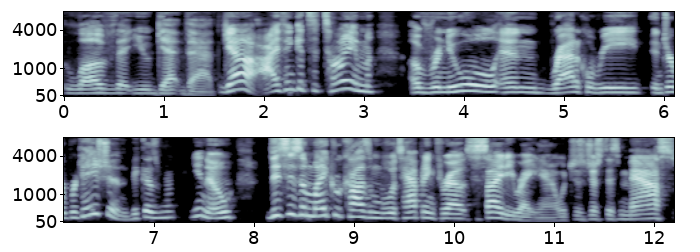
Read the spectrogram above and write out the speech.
love that you get that yeah i think it's a time of renewal and radical reinterpretation because you know this is a microcosm of what's happening throughout society right now which is just this mass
